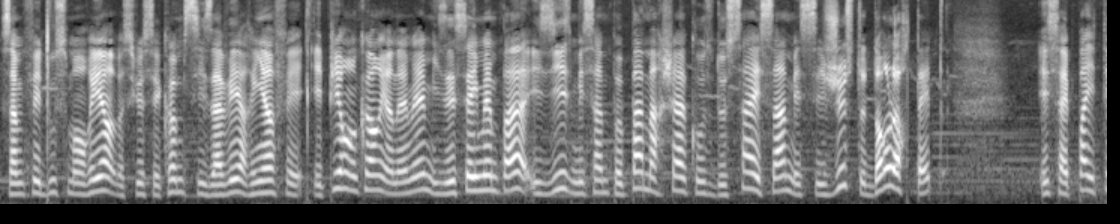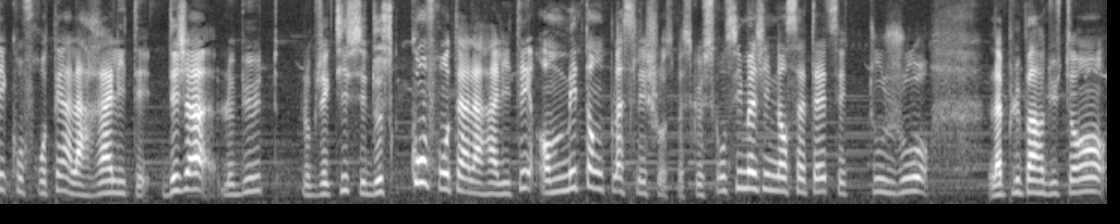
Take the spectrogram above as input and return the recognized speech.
ça me fait doucement rire parce que c'est comme s'ils avaient rien fait. Et pire encore, il y en a même, ils essayent même pas, ils disent mais ça ne peut pas marcher à cause de ça et ça, mais c'est juste dans leur tête et ça n'a pas été confronté à la réalité. Déjà, le but, l'objectif, c'est de se confronter à la réalité en mettant en place les choses parce que ce qu'on s'imagine dans sa tête, c'est toujours la plupart du temps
